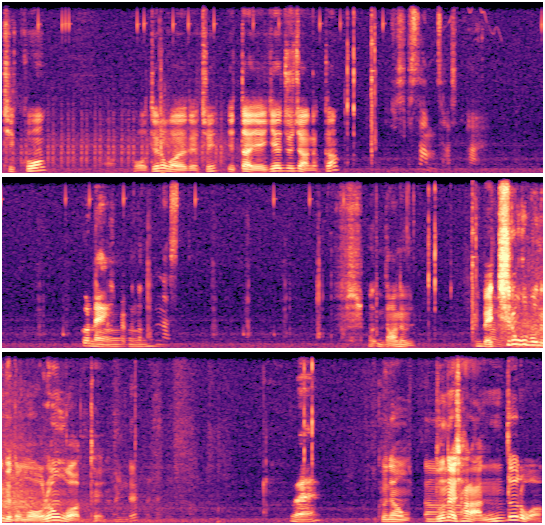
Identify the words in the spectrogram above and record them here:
딛고 어디로 가야 되지? 이따 얘기해주지 않을까? 23, 48 끄냉. 끝났다. 끝났어. 어, 나는 매치 로고 보는 게 너무 어려운 것 같아. 아닌데? 왜? 그냥 아. 눈에 잘 안 들어와.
